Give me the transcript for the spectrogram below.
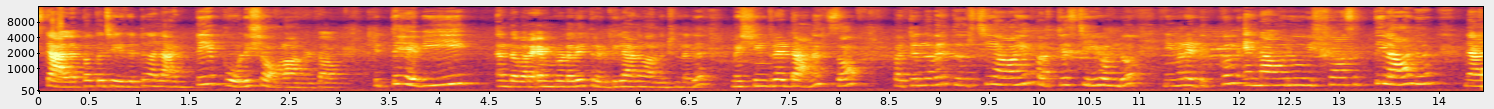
സ്കാലപ്പ് ഒക്കെ ചെയ്തിട്ട് നല്ല അടിപൊളി ഷോളാണ് കേട്ടോ വിത്ത് ഹെവി എന്താ പറയുക എംബ്രോയ്ഡറി ത്രെഡിലാണ് വന്നിട്ടുള്ളത്. മെഷീൻ ത്രെഡ് ആണ്. സോ പറ്റുന്നവർ തീർച്ചയായും പർച്ചേസ് ചെയ്യുകൊണ്ടു നിങ്ങൾ എടുക്കും എന്ന ഒരു വിശ്വാസത്തിലാണ് ഞാൻ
